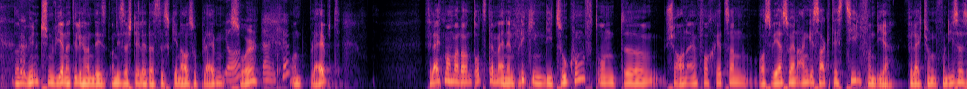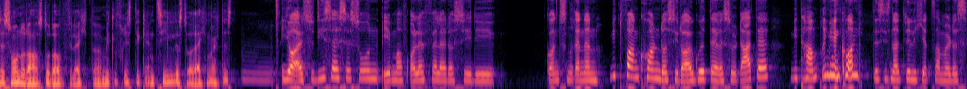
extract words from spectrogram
Dann wünschen wir natürlich an, des, an dieser Stelle, dass das genauso bleiben ja, soll. Danke. Und bleibt. Vielleicht machen wir dann trotzdem einen Blick in die Zukunft und äh, schauen einfach jetzt an, was wäre so ein angesagtes Ziel von dir? Vielleicht schon von dieser Saison oder hast du da vielleicht äh, mittelfristig ein Ziel, das du erreichen möchtest? Ja, also diese Saison eben auf alle Fälle, dass ich die ganzen Rennen mitfahren kann, dass ich da gute Resultate mit heimbringen kann. Das ist natürlich jetzt einmal das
